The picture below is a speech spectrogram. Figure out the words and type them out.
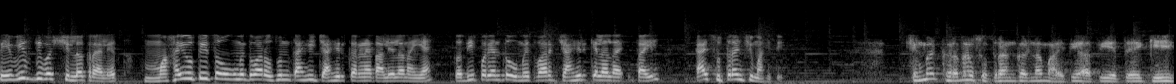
तेवीस दिवस शिल्लक राहिलेत. महायुतीचा उमेदवार अजून काही जाहीर करण्यात आलेला नाही आहे कधीपर्यंत उमेदवार जाहीर केला जाईल काय सूत्रांची माहिती? चिन्मय खरं तर सूत्रांकडनं माहिती हाती येते की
